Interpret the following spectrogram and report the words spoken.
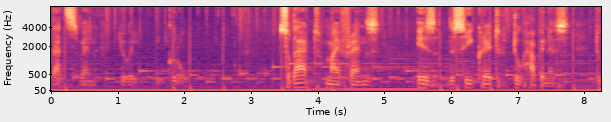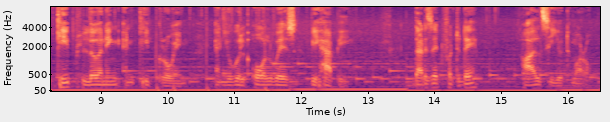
that's when you will grow. So that my friends is the secret to happiness to keep learning and keep growing and you will always be happy. That is it for today. I'll see you tomorrow.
